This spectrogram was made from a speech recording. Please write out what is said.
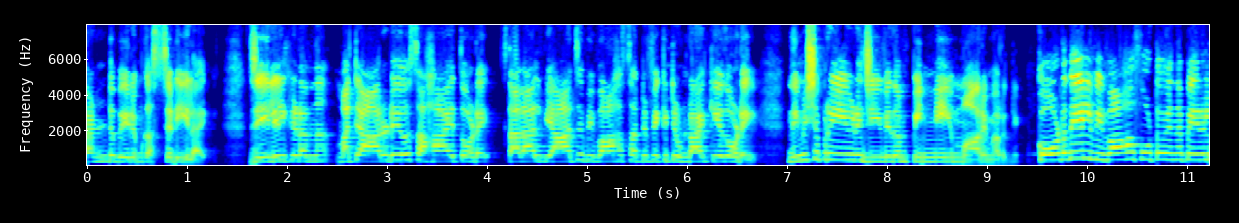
രണ്ടുപേരും കസ്റ്റഡിയിലായി. ജയിലിൽ കിടന്ന് മറ്റാരുടെയോ സഹായത്തോടെ തലാൽ വ്യാജ വിവാഹ സർട്ടിഫിക്കറ്റ് ഉണ്ടാക്കിയതോടെ നിമിഷപ്രിയയുടെ ജീവിതം പിന്നെയും മാറിമറിഞ്ഞു. കോടതിയിൽ വിവാഹ ഫോട്ടോ എന്ന പേരിൽ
